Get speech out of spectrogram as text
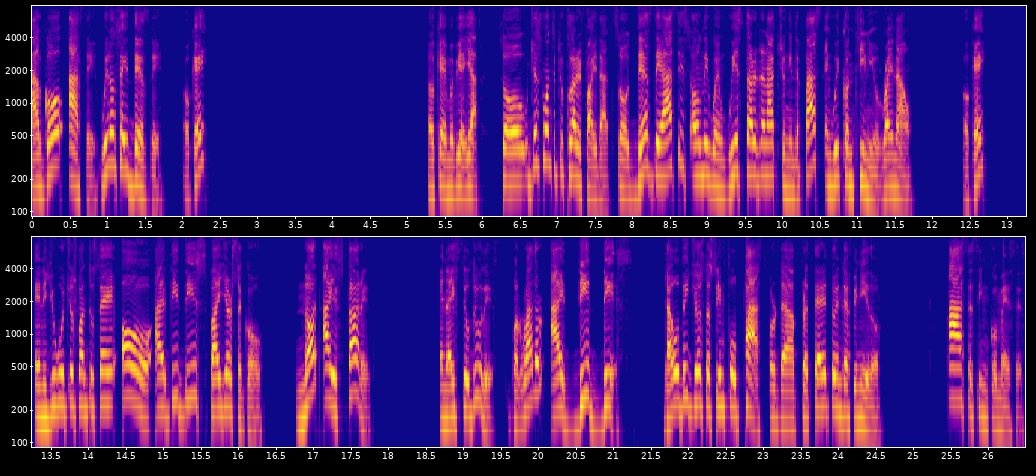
ago hace. We don't say desde. Okay. Okay, muy bien, yeah. So just wanted to clarify that. So desde hace is only when we started an action in the past and we continue right now. Okay? And you would just want to say, oh, I did this five years ago. Not I started and I still do this, but rather I did this. That would be just a simple past or the pretérito indefinido. Hace cinco meses.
